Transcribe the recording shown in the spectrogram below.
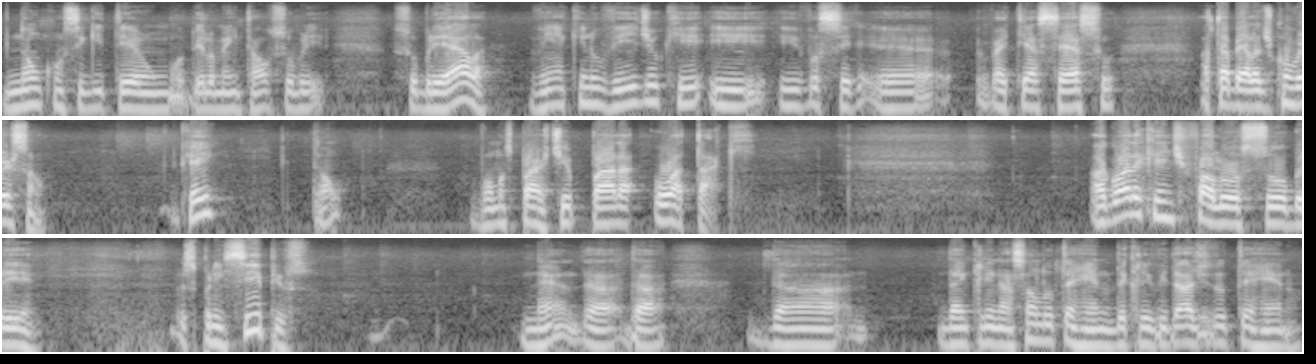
não conseguir ter um modelo mental sobre, sobre ela, vem aqui no vídeo que, e, e você é, vai ter acesso à tabela de conversão. Ok? Então, vamos partir para o ataque. Agora que a gente falou sobre os princípios né, da, da, da, da inclinação do terreno, declividade do terreno,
